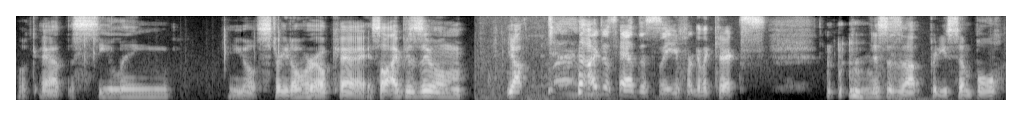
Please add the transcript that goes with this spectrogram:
Look at the ceiling. You go straight over? Okay, so I presume... Yep, I just had to see for the kicks. this is a pretty simple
